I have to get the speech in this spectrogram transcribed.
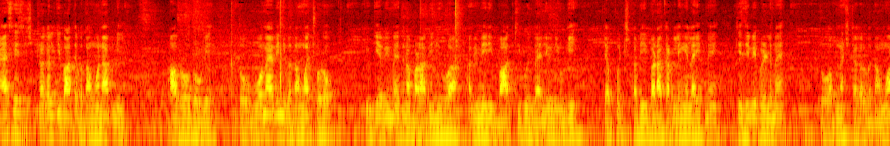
ऐसी ऐसी स्ट्रगल की बातें बताऊँगा ना अपनी। आप रो दोगे तो वो मैं अभी नहीं बताऊँगा, छोड़ो। क्योंकि अभी मैं इतना बड़ा भी नहीं हुआ, अभी मेरी बात की कोई वैल्यू नहीं होगी। जब कुछ कभी बड़ा कर लेंगे लाइफ में, किसी भी फ़ील्ड में तो अपना स्ट्रगल बताऊँगा।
